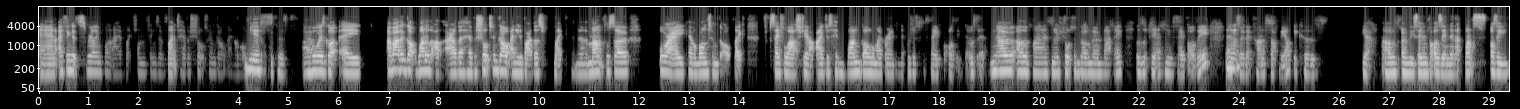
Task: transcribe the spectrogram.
and I think it's really important. I have like from the things I've learned to have a short-term goal and a long-term Yes. goal because I've always got a I've either got one or the other. I either have a short-term goal, I need to buy this like in a month or so, or I have a long-term goal. Like say for last year, I just had one goal on my brain, and that was just to save for Aussie. That was it. No other plans, no short-term goal, no nothing. It was literally I just need to save for Aussie, and Mhm. so that kind of stuck me up because, yeah, I was only saving for Aussie, and then once Aussie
